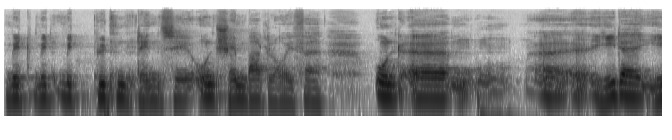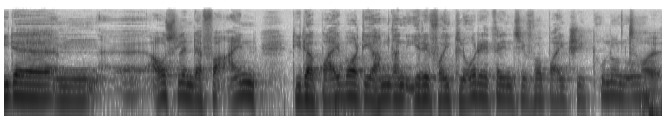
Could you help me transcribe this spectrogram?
mit, mit, mit Büttentänze und Schembadläufer. Und äh, äh, jeder, jeder ähm, äh, Ausländerverein, die dabei war, die haben dann ihre Folklore-Tänze vorbeigeschickt und und und. Toll.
